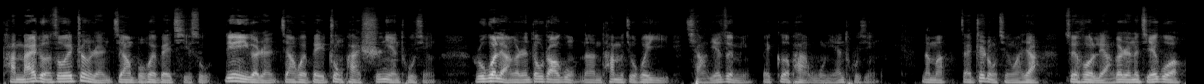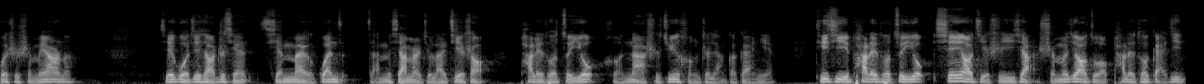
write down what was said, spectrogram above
坦白者作为证人将不会被起诉，另一个人将会被重判十年徒刑。如果两个人都招供，那他们就会以抢劫罪名被各判五年徒刑。那么在这种情况下，最后两个人的结果会是什么样呢？结果揭晓之前，先卖个关子，咱们下面就来介绍帕累托最优和纳什均衡这两个概念。提起帕累托最优，先要解释一下什么叫做帕累托改进。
